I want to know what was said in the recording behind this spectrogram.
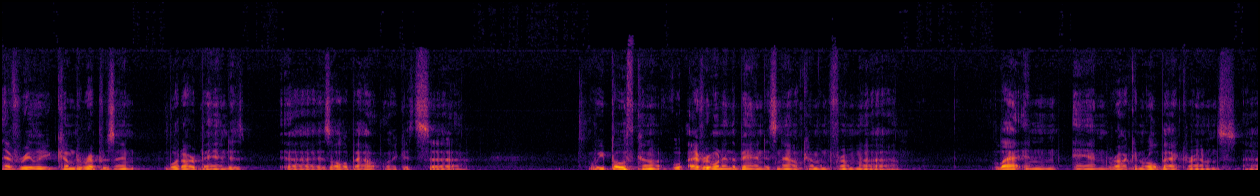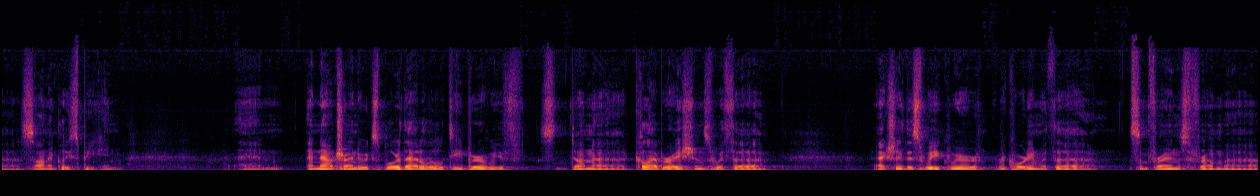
have really come to represent what our band is uh, is all about. Like it's. Uh, we both come. Everyone in the band is now coming from uh, Latin and rock and roll backgrounds, uh, sonically speaking, and and now trying to explore that a little deeper. We've done uh, collaborations with. Uh, actually, this week we are recording with uh, some friends from uh,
